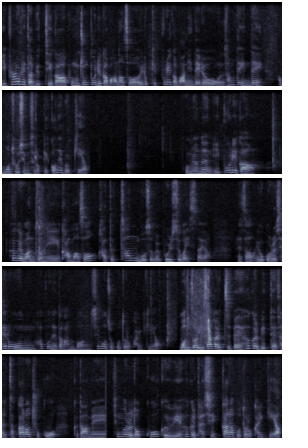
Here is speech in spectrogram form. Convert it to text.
이 플로리다 뷰티가 공중 뿌리가 많아서 이렇게 뿌리가 많이 내려온 상태인데 한번 조심스럽게 꺼내 볼게요. 보면은 이 뿌리가 흙을 완전히 감아서 가득 찬 모습을 볼 수가 있어요. 그래서 요거를 새로운 화분에다가 한번 심어줘 보도록 할게요. 먼저 이사갈 집에 흙을 밑에 살짝 깔아주고 그 다음에 식물을 넣고 그 위에 흙을 다시 깔아보도록 할게요.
